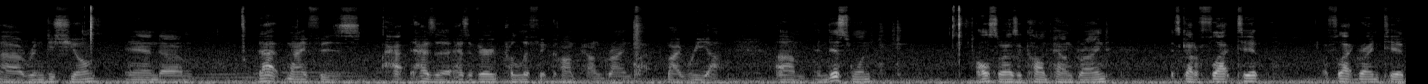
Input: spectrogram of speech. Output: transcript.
uh, Rendition, and um, that knife is ha has a has a very prolific compound grind by, by Riot. Um, and this one also has a compound grind. It's got a flat tip, a flat grind tip,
